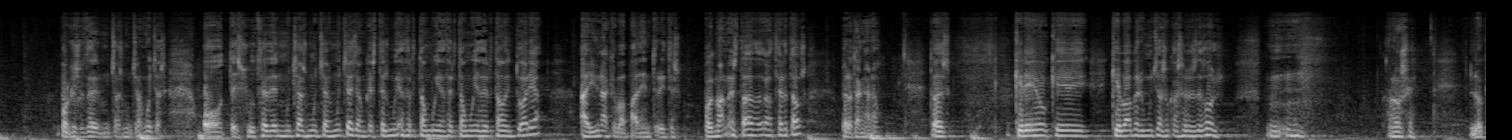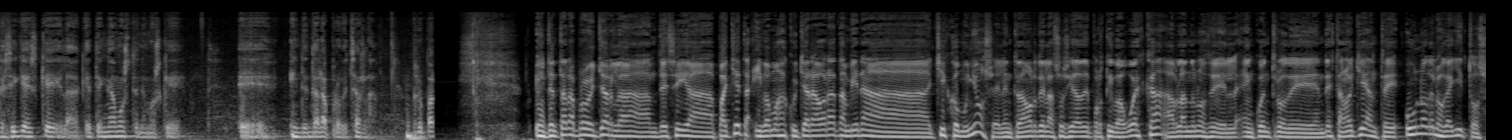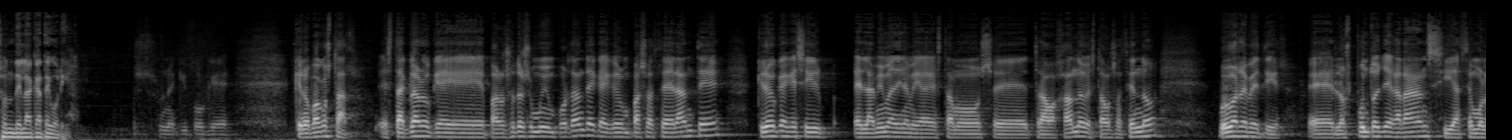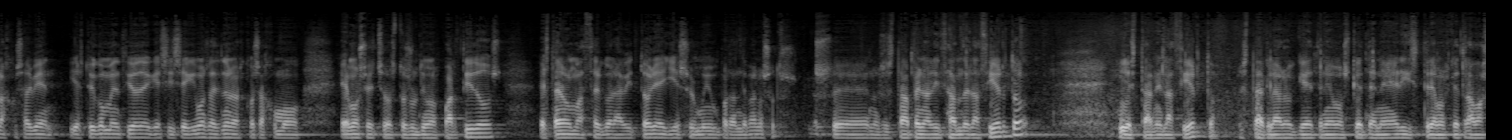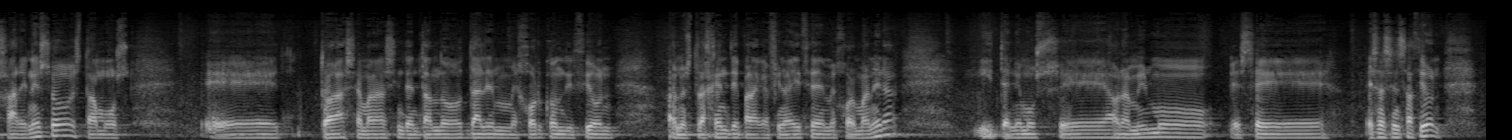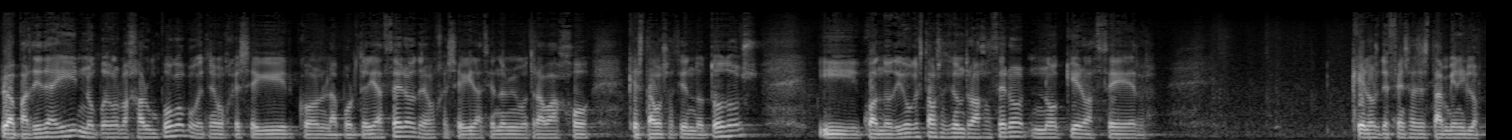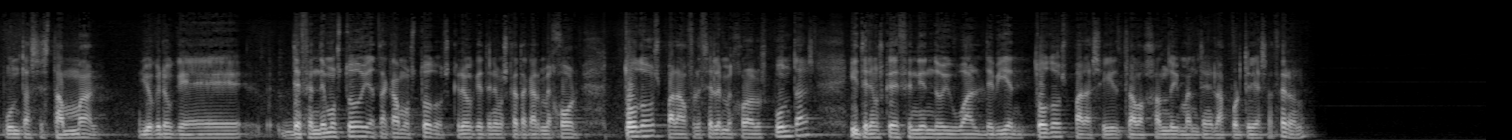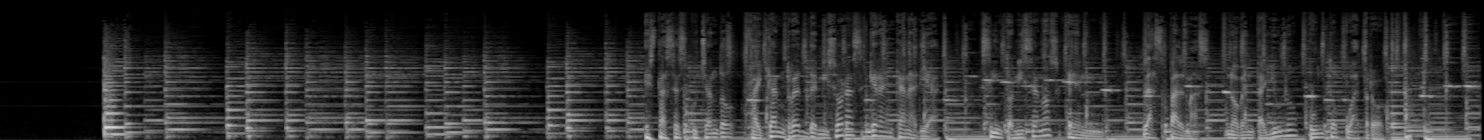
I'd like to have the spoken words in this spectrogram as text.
porque suceden muchas, muchas, muchas. O te suceden muchas, muchas, muchas, y aunque estés muy acertado, muy acertado, muy acertado en tu área, hay una que va para adentro y dices, pues no han estado acertados, pero te han ganado. Entonces, creo que, va a haber muchas ocasiones de gol. Mm, mm, no lo sé. Lo que sí que es que la que tengamos tenemos que eh, intentar aprovecharla. Intentar aprovecharla, decía Pacheta. Y vamos a escuchar ahora también a Chisco Muñoz, el entrenador de la Sociedad Deportiva Huesca, hablándonos del encuentro de, esta noche ante uno de los gallitos de la categoría. Es un equipo que, que nos va a costar. Está claro que para nosotros es muy importante, que hay que dar un paso hacia adelante. Creo que hay que seguir en la misma dinámica que estamos eh, trabajando, que estamos haciendo. Vuelvo a repetir, eh, los puntos llegarán si hacemos las cosas bien y estoy convencido de que si seguimos haciendo las cosas como hemos hecho estos últimos partidos, estaremos más cerca de la victoria y eso es muy importante para nosotros. Nos, eh, está penalizando el acierto y está en el acierto. Está claro que tenemos que tener y tenemos que trabajar en eso. Estamos eh, todas las semanas intentando darle mejor condición a nuestra gente para que finalice de mejor manera y tenemos eh, ahora mismo esa sensación. Pero a partir de ahí no podemos bajar un poco porque tenemos que seguir con la portería cero, tenemos que seguir haciendo el mismo trabajo que estamos haciendo todos. Y cuando digo que estamos haciendo un trabajo cero, no quiero hacer que los defensas están bien y los puntas están mal yo creo que defendemos todo y atacamos todos. Creo que tenemos que atacar mejor todos para ofrecerle mejor a los puntas y tenemos que defendiendo igual de bien todos para seguir trabajando y mantener las porterías a cero. Estás escuchando Faikan Red de emisoras Gran Canaria. Sintonízanos en Las Palmas 91.4.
